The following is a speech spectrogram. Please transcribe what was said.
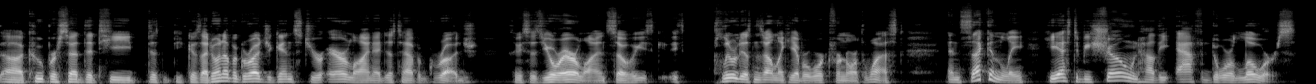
uh, Cooper said that he because I don't have a grudge against your airline. I just have a grudge. So he says your airline. So he's he clearly doesn't sound like he ever worked for Northwest. And secondly, he has to be shown how the aft door lowers.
